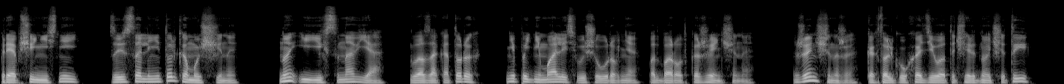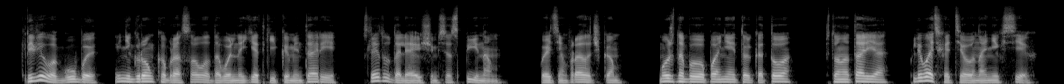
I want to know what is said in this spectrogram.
при общении с ней, зависали не только мужчины, но и их сыновья, глаза которых не поднимались выше уровня подбородка женщины. Женщина же, как только уходила от очередной читы, кривила губы и негромко бросала довольно едкие комментарии вслед удаляющимся спинам. По этим фразочкам можно было понять только то, что Наталья плевать хотела на них всех.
